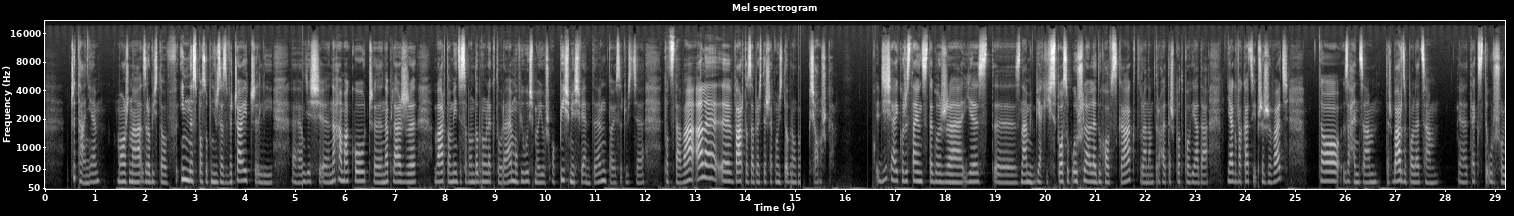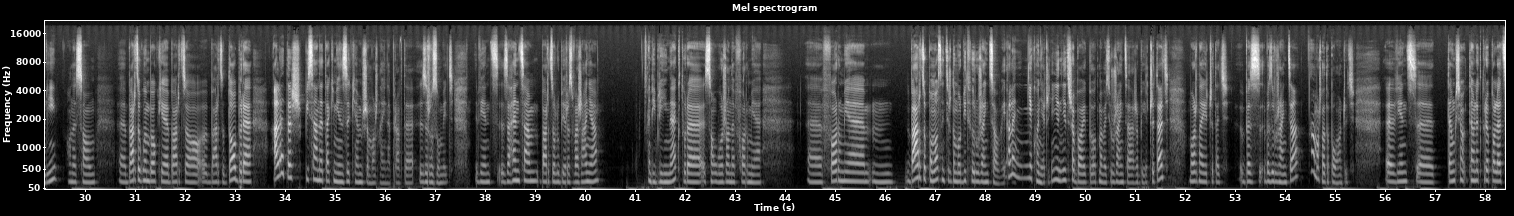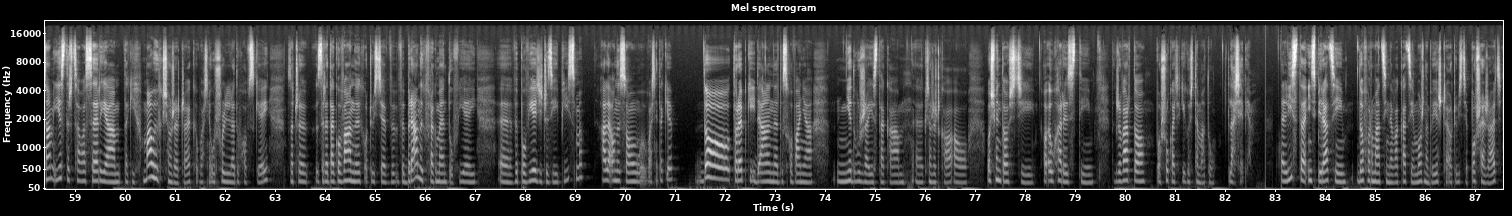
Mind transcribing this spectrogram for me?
czytanie, można zrobić to w inny sposób niż zazwyczaj, czyli e, gdzieś e, na hamaku czy na plaży. Warto mieć ze sobą dobrą lekturę. Mówiłyśmy już o Piśmie Świętym, to jest oczywiście podstawa, ale e, warto zabrać też jakąś dobrą książkę. Dzisiaj, korzystając z tego, że jest z nami w jakiś sposób Urszula Leduchowska, która nam trochę też podpowiada, jak wakacje przeżywać, to zachęcam, też bardzo polecam teksty Urszuli. One są E, bardzo głębokie, bardzo, bardzo dobre, ale też pisane takim językiem, że można je naprawdę zrozumieć. Więc zachęcam, bardzo lubię rozważania biblijne, które są ułożone w formie, e, w formie mm, bardzo pomocnej też do modlitwy różańcowej, ale niekoniecznie. Nie, nie trzeba jakby odmawiać różańca, żeby je czytać. Można je czytać bez, bez różańca, a można to połączyć. E, więc Tę, tę lekturę polecam. Jest też cała seria takich małych książeczek, właśnie Urszuli Leduchowskiej, to znaczy zredagowanych, oczywiście wybranych fragmentów jej e, wypowiedzi czy z jej pism, ale one są właśnie takie do torebki idealne, do schowania. Nieduże jest taka e, książeczka o, o świętości, o Eucharystii, także warto poszukać jakiegoś tematu dla siebie. Listę inspiracji do formacji na wakacje można by jeszcze oczywiście poszerzać,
